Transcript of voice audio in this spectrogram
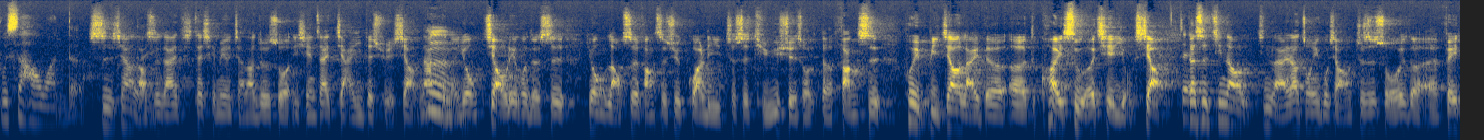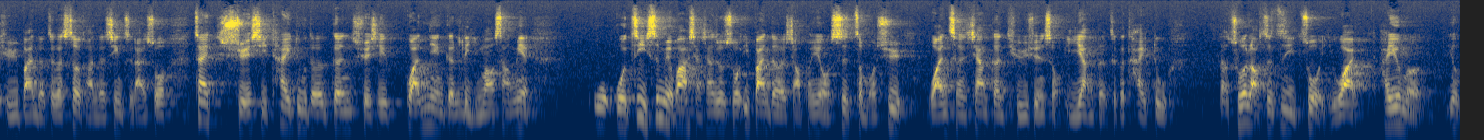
不是好玩的，是像老师在在前面有讲到，就是说以前在甲一的学校，那可能用教练或者是用老师的方式去管理，就是体育选手的方式会比较来的呃快速而且有效。但是进到进来到中医国小，就是所谓的呃非体育班的这个社团的性质来说，在学习态度的跟学习观念跟礼貌上面，我我自己是没有办法想象，就是说一般的小朋友是怎么去完成像跟体育选手一样的这个态度。那除了老师自己做以外，还有没有？有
